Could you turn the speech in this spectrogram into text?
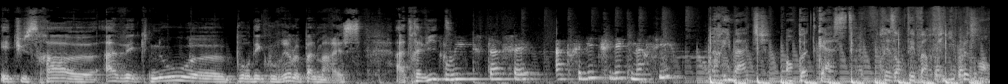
et tu seras avec nous pour découvrir le palmarès. À très vite. Oui, tout à fait. À très vite, Philippe. Merci. Paris Match en podcast, présenté par Philippe Legrand.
